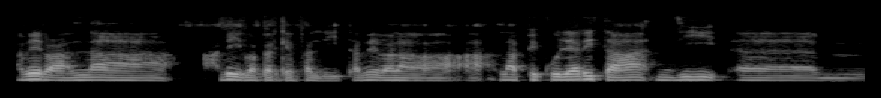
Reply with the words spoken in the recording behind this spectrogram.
aveva la, aveva perché è fallita, aveva la, la peculiarità di, ehm,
